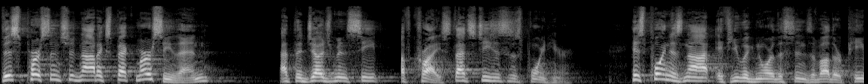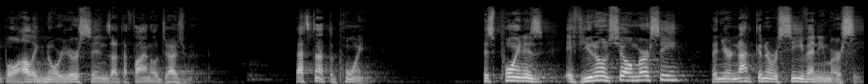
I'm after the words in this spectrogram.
This person should not expect mercy then at the judgment seat of Christ. That's Jesus' point here. His point is not if you ignore the sins of other people, I'll ignore your sins at the final judgment. That's not the point. His point is if you don't show mercy, then you're not going to receive any mercy.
